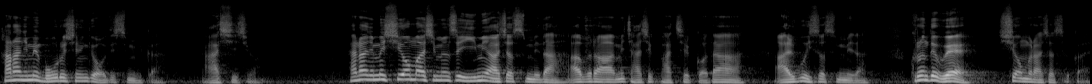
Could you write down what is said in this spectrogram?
하나님이 모르시는 게 어디 있습니까? 아시죠. 하나님은 시험하시면서 이미 아셨습니다. 아브라함이 자식 바칠 거다. 알고 있었습니다. 그런데 왜 시험을 하셨을까요?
